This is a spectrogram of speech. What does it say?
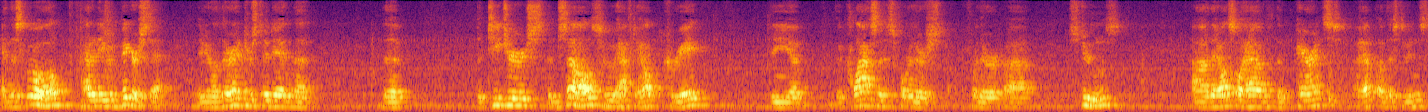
and the school had an even bigger set. You know, they're interested in the, the, the teachers themselves who have to help create the, uh, the classes for their, for their uh, students. Uh, they also have the parents uh, of the students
